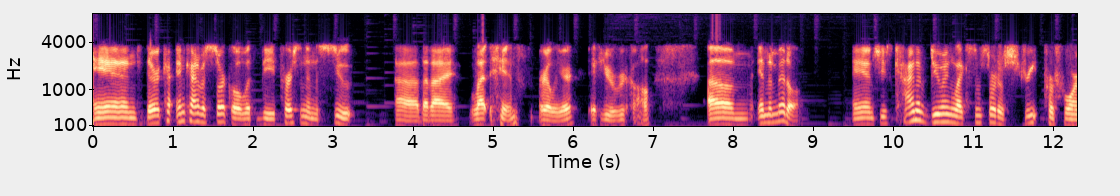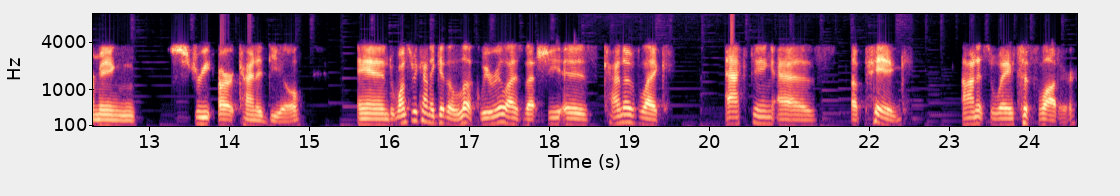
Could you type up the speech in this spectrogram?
And they're in kind of a circle with the person in the suit uh, that I let in earlier, if you recall, um, in the middle and she's kind of doing like some sort of street performing street art kind of deal and once we kind of get a look we realize that she is kind of like acting as a pig on its way to slaughter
